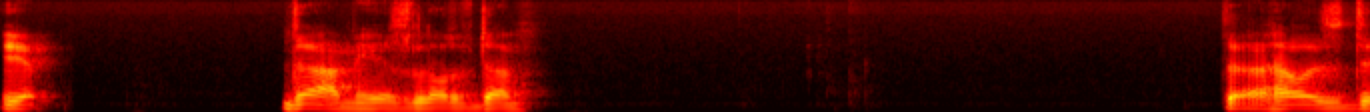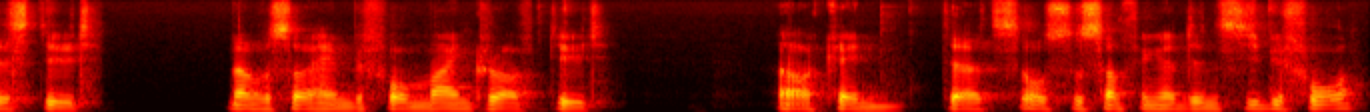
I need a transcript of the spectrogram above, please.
Yep. Damn, he has a lot of them. The hell is this dude? Never saw him before Minecraft, dude. Okay, that's also something I didn't see before.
